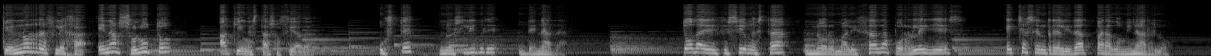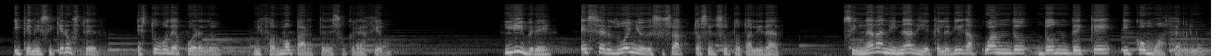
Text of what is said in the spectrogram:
que no refleja en absoluto a quien está asociada. Usted no es libre de nada. Toda decisión está normalizada por leyes hechas en realidad para dominarlo, y que ni siquiera usted estuvo de acuerdo ni formó parte de su creación. Libre es ser dueño de sus actos en su totalidad, sin nada ni nadie que le diga cuándo, dónde, qué y cómo hacerlo.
